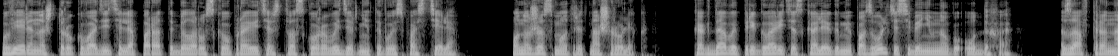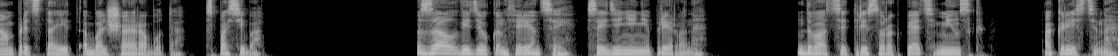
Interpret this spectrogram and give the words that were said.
Уверена, что руководитель аппарата белорусского правительства скоро выдернет его из постели. Он уже смотрит наш ролик. Когда вы переговорите с коллегами, позвольте себе немного отдыха. Завтра нам предстоит большая работа. Спасибо. Зал видеоконференции. Соединение прервано. 23.45, Минск. Окрестина.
